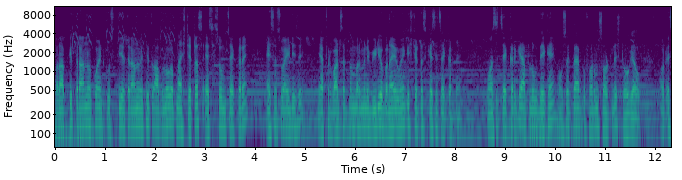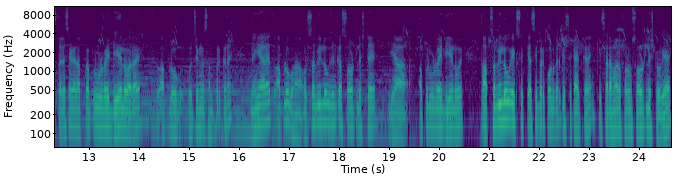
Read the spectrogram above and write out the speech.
और आपकी तिरानवे पॉइंट कुछ थी या तिरानवे थी तो आप लोग अपना स्टेटस एस एस चेक करें एस एस से, या फिर व्हाट्सएप नंबर मैंने वीडियो बनाए हुए हैं कि स्टेटस कैसे चेक करते हैं। वहाँ से चेक करके आप लोग देखें। हो सकता है आपका फॉर्म शॉर्ट लिस्ट हो गया हो। और इस तरह से अगर आपका अप्रूव्ड बाई डी आ रहा है तो आप लोग कोचिंग में संपर्क करें। नहीं आ रहा है तो आप लोग हाँ और सभी लोग जिनका शॉर्ट लिस्ट है या अप्रूव्ड बाई डी एल है तो आप सभी लोग एक सौ इक्यासी पर कॉल करके शिकायत करें कि सर, हमारा फॉर्म शॉर्ट लिस्ट हो गया है,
